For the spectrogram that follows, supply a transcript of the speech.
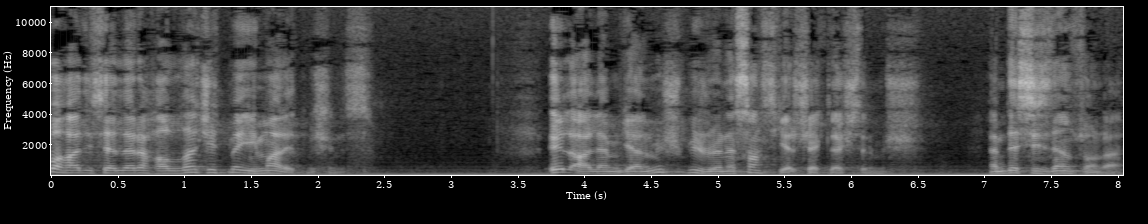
ve hadiseleri hallaç etme ihmal etmişsiniz. El alem gelmiş bir rönesans gerçekleştirmiş. Hem de sizden sonra.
